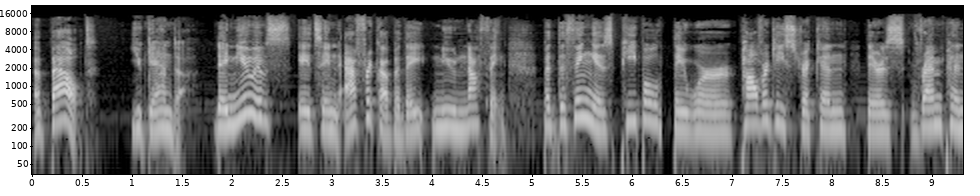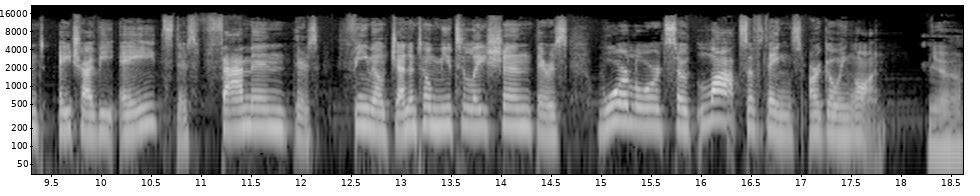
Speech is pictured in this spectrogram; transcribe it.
about Uganda. They knew it was, it's in Africa, but they knew nothing. But the thing is, people, they were poverty stricken. There's rampant HIV AIDS. There's famine. There's female genital mutilation. There's warlords. So lots of things are going on. Yeah,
